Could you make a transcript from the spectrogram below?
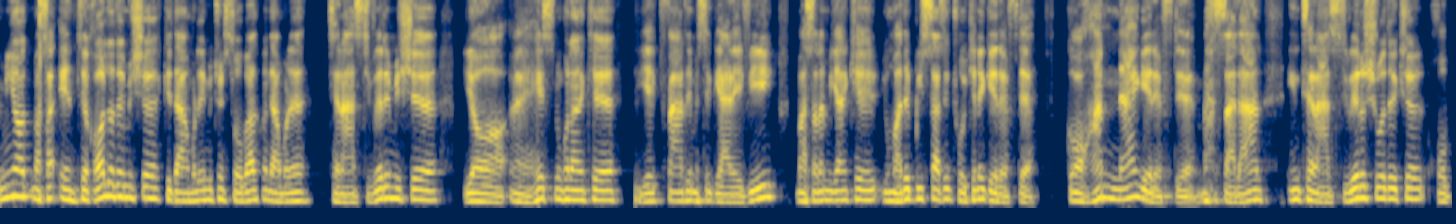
میاد مثلا انتقال داده میشه که در مورد می‌تونی صحبت کنی در مورد transfer میشه یا حس می‌کنن که یک فردی مثل GaryVee مثلا میگن که اومده 20 از این توکن گرفته. گاهن نگرفته. مثلا این transfer شده که خب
